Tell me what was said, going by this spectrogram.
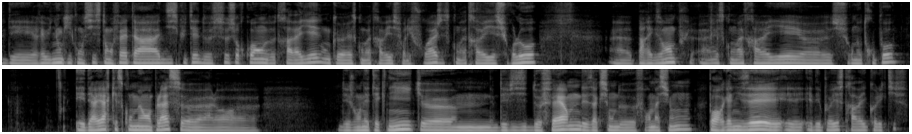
des réunions qui consistent en fait à discuter de ce sur quoi on veut travailler. Donc, est-ce qu'on va travailler sur les fourrages? Est-ce qu'on va travailler sur l'eau? Par exemple, est-ce qu'on va travailler sur nos troupeaux? Et derrière, qu'est-ce qu'on met en place Alors des journées techniques, des visites de ferme, des actions de formation pour organiser et déployer ce travail collectif?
